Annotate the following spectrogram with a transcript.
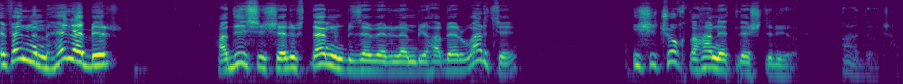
Efendim hele bir hadisi şeriften bize verilen bir haber var ki işi çok daha netleştiriyor. Hadi hocam.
